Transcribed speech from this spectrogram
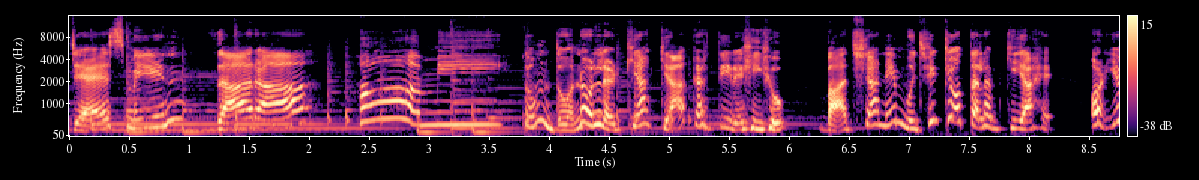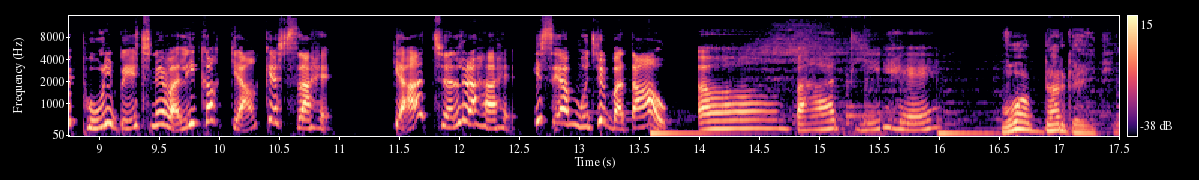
जैस्मिन जारा। हाँ अम्मी तुम दोनों लड़कियाँ क्या करती रही हो? बादशाह ने मुझे क्यों तलब किया है? और ये फूल बेचने वाली का क्या किस्सा है? क्या चल रहा है? इसे अब मुझे बताओ। आ, बात ये है। वो अब डर गई थी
